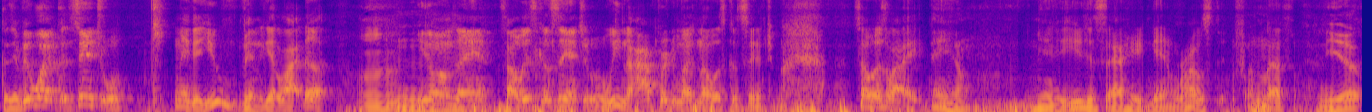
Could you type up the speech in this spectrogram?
Cause if it wasn't consensual, nigga, you finna get locked up. Mm-hmm. You know what I'm mm-hmm. saying? So it's consensual. We know. I pretty much know it's consensual. So it's like, damn, nigga, you just out here getting roasted for mm. nothing. Yep.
